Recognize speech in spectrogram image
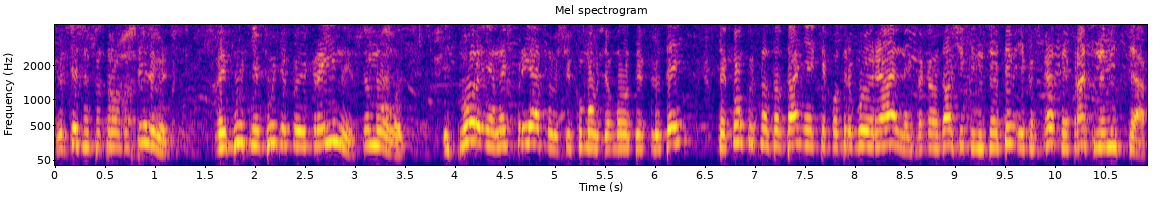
Юрчишин Петро Васильович, майбутнє будь-якої країни це молодь. І створення найсприятливіших умов для молодих людей це комплексне завдання, яке потребує реальних законодавчих ініціатив і конкретної праці на місцях.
